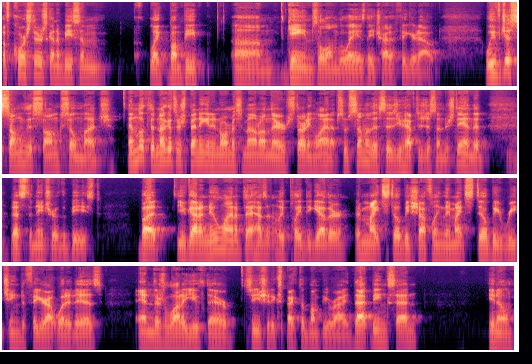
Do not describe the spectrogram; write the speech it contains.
Of course, there's going to be some like bumpy um, games along the way as they try to figure it out. We've just sung this song so much. And look, the Nuggets are spending an enormous amount on their starting lineup. So some of this is you have to just understand that yeah. that's the nature of the beast. But you've got a new lineup that hasn't really played together. It might still be shuffling. They might still be reaching to figure out what it is. And there's a lot of youth there. So you should expect a bumpy ride. That being said, you know,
